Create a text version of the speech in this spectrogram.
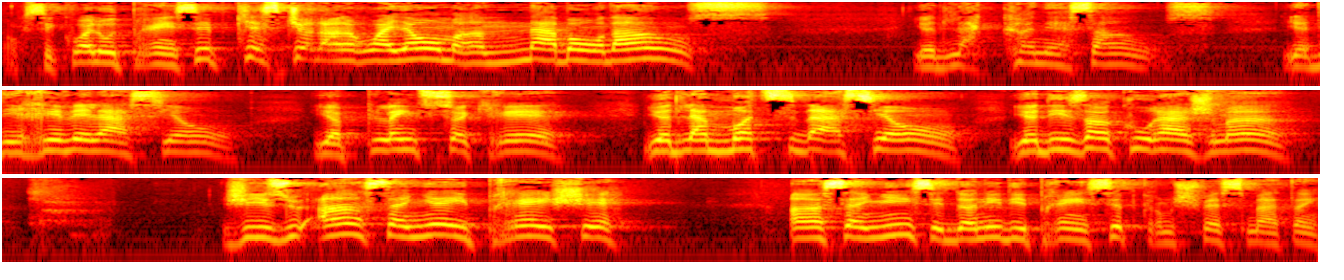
Donc, c'est quoi l'autre principe? Qu'est-ce qu'il y a dans le royaume en abondance? Il y a de la connaissance, il y a des révélations, il y a plein de secrets, il y a de la motivation, il y a des encouragements. Jésus enseignait et prêchait. Enseigner, c'est donner des principes comme je fais ce matin.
